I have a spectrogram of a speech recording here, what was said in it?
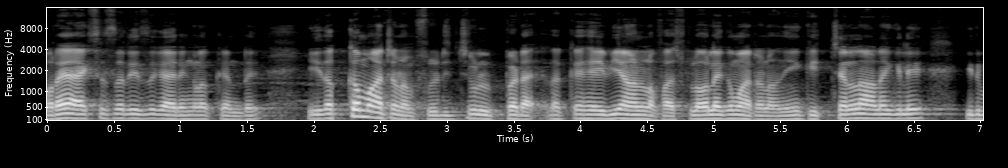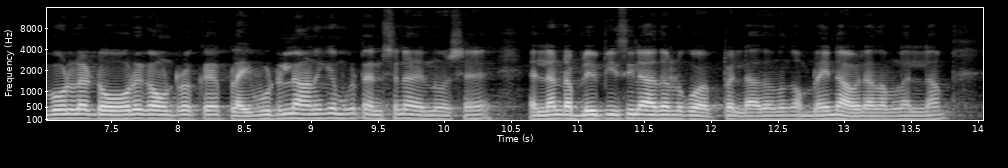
കുറേ ആക്സസറീസ് കാര്യങ്ങളൊക്കെ ഉണ്ട്. ഇതൊക്കെ മാറ്റണം. ഫ്രിഡ്ജ് ഉൾപ്പെടെ ഇതൊക്കെ ഹെവി ആണല്ലോ. ഫസ്റ്റ് ഫ്ലോറിലേക്ക് മാറ്റണം. നീ കിച്ചണിലാണെങ്കിൽ ഇതുപോലുള്ള ഡോറ് കൗണ്ടറൊക്കെ പ്ലൈവുഡിലാണെങ്കിൽ നമുക്ക് ടെൻഷനായിരുന്നു പക്ഷേ എല്ലാം ഡബ്ല്യു പി സിയിലായതുകൊണ്ട് കുഴപ്പമില്ല. അതൊന്നും കംപ്ലൈന്റ് ആവില്ല. നമ്മളെല്ലാം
